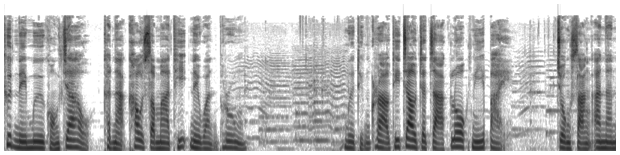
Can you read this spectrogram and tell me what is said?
ขึ้นในมือของเจ้าขณะเข้าสมาธิในวันพรุ่ง เมื่อถึงคราวที่เจ้าจะจากโลกนี้ไป จงสั่งอนัน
